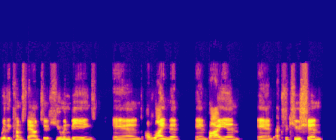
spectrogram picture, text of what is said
really comes down to human beings and alignment and buy-in and execution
